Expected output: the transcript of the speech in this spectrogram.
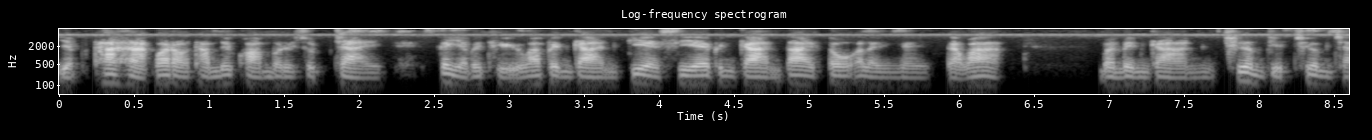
อย่าถ้าหากว่าเราทำด้วยความบริสุทธิ์ใจ ก็อย่าไปถือว่าเป็นการเกี้ยเสียเป็นการใต้โต๊ะอะไรยังไง แต่ว่า มันเป็นการเชื่อมจิตเชื่อมใจ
